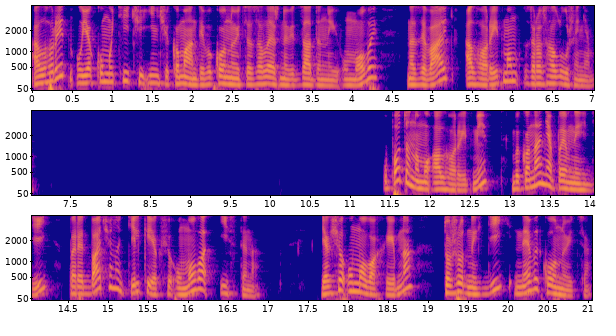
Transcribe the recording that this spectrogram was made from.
алгоритм, у якому ті чи інші команди виконуються залежно від заданої умови, називають алгоритмом з розгалуженням. У поданому алгоритмі виконання певних дій передбачено тільки якщо умова істина. Якщо умова хибна, то жодних дій не виконується.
